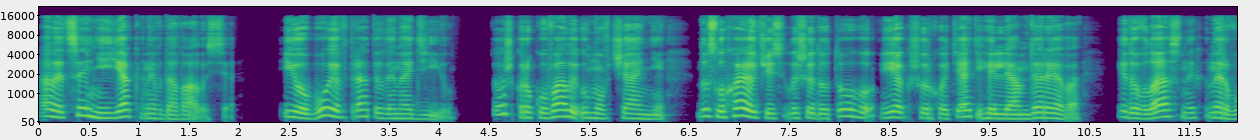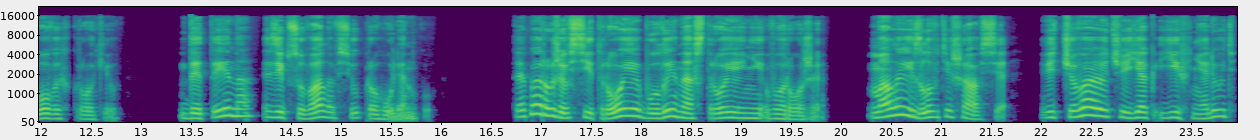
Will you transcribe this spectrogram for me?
але це ніяк не вдавалося, і обоє втратили надію, тож крокували у мовчанні, дослухаючись лише до того, як шурхотять гіллям дерева, і до власних нервових кроків. Дитина зіпсувала всю прогулянку. Тепер уже всі троє були настроєні вороже. Малий зловтішався, відчуваючи, як їхня лють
